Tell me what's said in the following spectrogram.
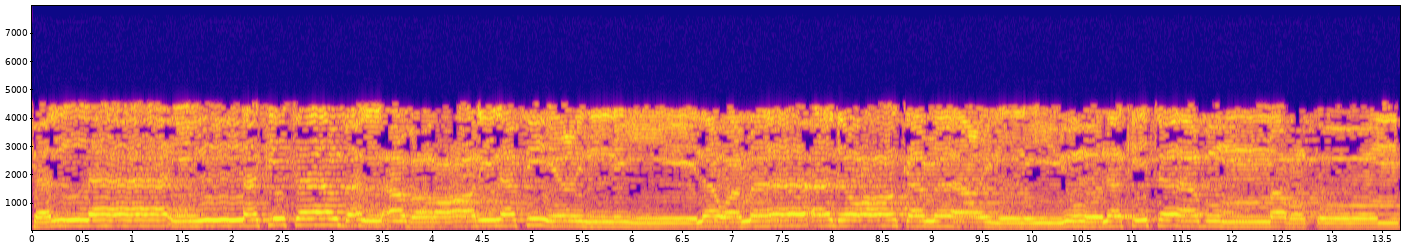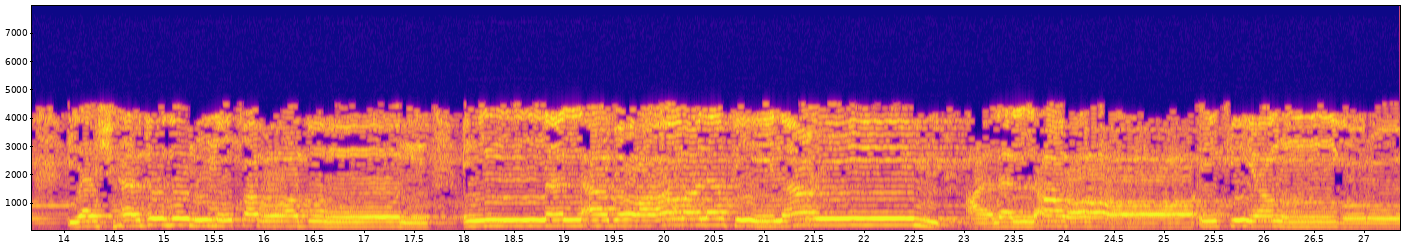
كلا إن كتاب الأبرار لفي عليين وما أدراك ما عليون كتاب مرقوم يشهده المقربون إن الأبرار لفي نعيم على الأرائك ينظرون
